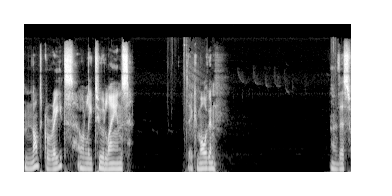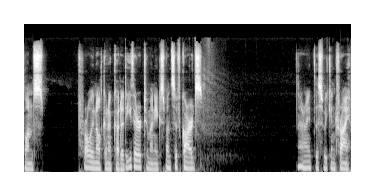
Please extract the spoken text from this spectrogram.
not great, only two lanes. Take a mulligan. This one's probably not going to cut it either, too many expensive cards. Alright, this we can try.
